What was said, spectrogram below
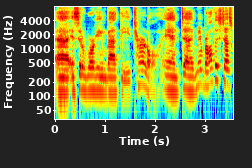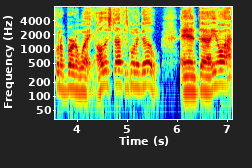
uh, instead of worrying about the eternal. And uh, remember, all this stuff's going to burn away. All this stuff is going to go. And uh, you know, I,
